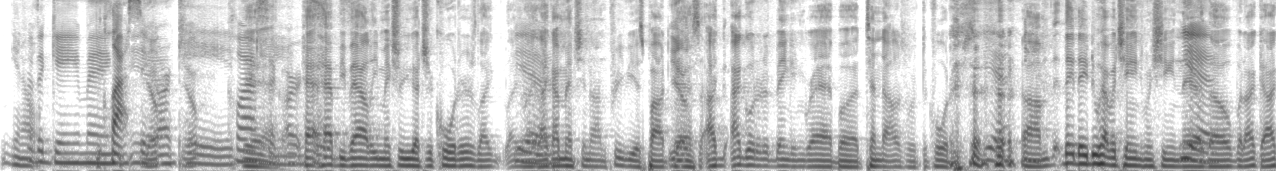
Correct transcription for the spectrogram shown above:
you know for the gaming, classic yeah. arcade, classic Yeah. art. Ha- Happy Valley. Make sure you got your quarters. Like like, Yeah. like I mentioned on previous podcasts, I, I go to the bank and grab uh, ten dollars worth of quarters. Yeah. um, they they do have a change machine there Yeah. though, but I, I,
